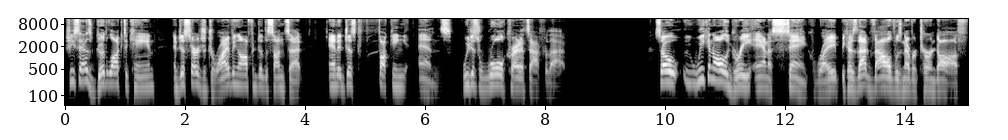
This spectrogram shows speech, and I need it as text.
She says good luck to Kane and just starts driving off into the sunset. And it just fucking ends. we just roll credits after that. So we can all agree Anna sank, right? Because that valve was never turned off.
